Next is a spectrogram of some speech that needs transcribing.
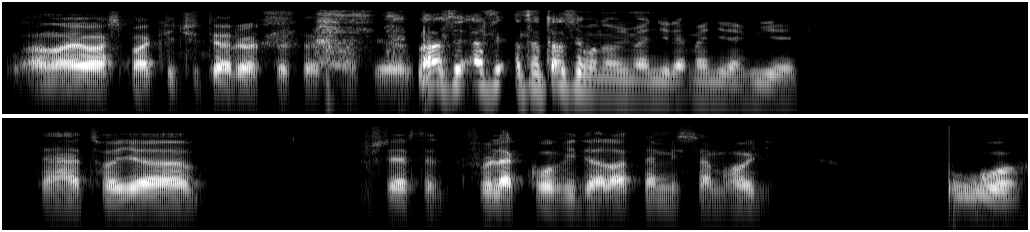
Na jó, azt már kicsit erőltetetnek érzem. Az, az, az, azért mondom, hogy mennyire, mennyire hülyék. Tehát, hogy uh, most érted, főleg Covid alatt nem hiszem, hogy hú,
